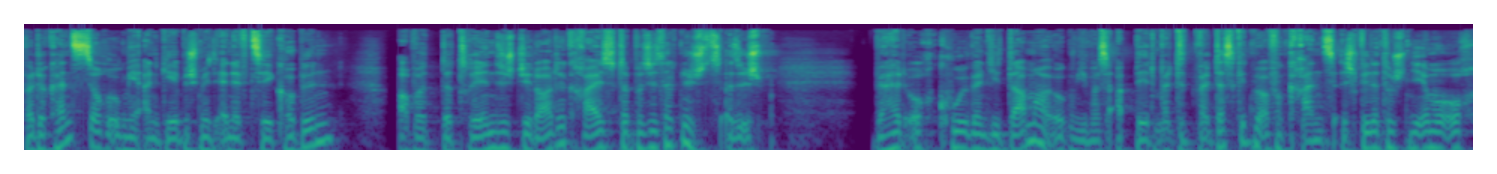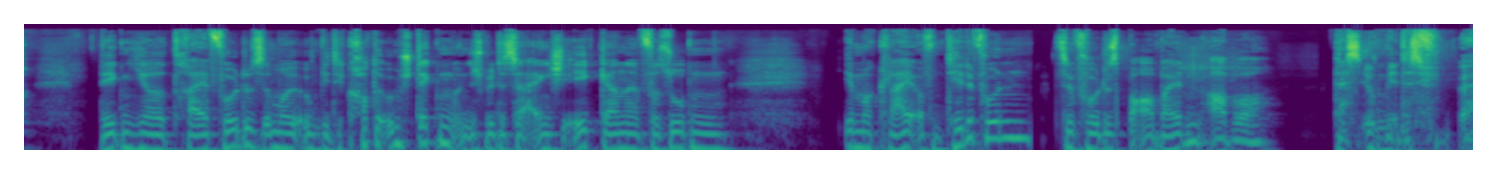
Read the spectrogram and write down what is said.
Weil du kannst es auch irgendwie angeblich mit NFC koppeln, aber da drehen sich die Ladekreise, da passiert halt nichts. Also ich, wäre halt auch cool, wenn die da mal irgendwie was updaten, weil das, weil das geht mir auf den Kranz. Ich will natürlich nie immer auch wegen hier drei Fotos immer irgendwie die Karte umstecken und ich will das ja eigentlich eh gerne versuchen, immer gleich auf dem Telefon zu Fotos bearbeiten, aber das irgendwie, das, äh,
